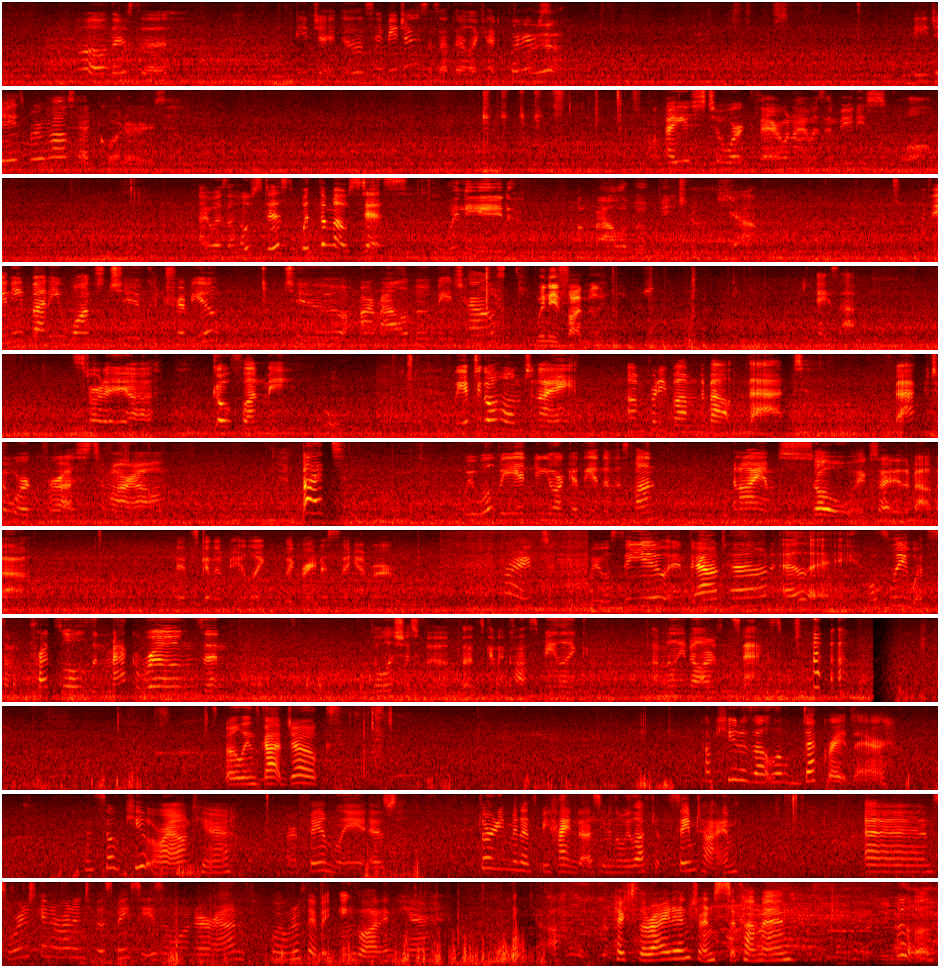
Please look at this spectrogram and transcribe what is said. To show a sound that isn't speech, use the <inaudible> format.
Oh, there's the BJ. Does it say BJ's? Is that their like headquarters? Oh, yeah. BJ's Brewhouse headquarters. I used to work there when I was in beauty school. I was a hostess with the mostess. We need Malibu beach house. Yeah. If anybody wants to contribute to our Malibu beach house, We need five million dollars. ASAP. Start a uh, GoFundMe. We have to go home tonight. I'm pretty bummed about that. Back to work for us tomorrow. But we will be in New York at the end of this month, and I am so excited about that. It's gonna be like the greatest thing ever. Alright, we will see you in downtown LA. Hopefully with some pretzels and macaroons and delicious food that's gonna cost me like a million dollars in snacks. <laughs> this building's got jokes. How cute is that little deck right there? It's so cute around here. Our family is 30 minutes behind us, even though we left at the same time. And so we're just gonna run into this Macy's and wander around. Well, I wonder if they have an Inglot in here. Yeah. Picked the right entrance to come in. Ooh.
